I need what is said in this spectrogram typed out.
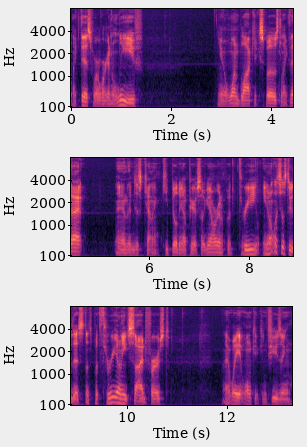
like this where we're going to leave you know one block exposed like that and then just kind of keep building up here so again we're going to put three you know let's just do this let's put three on each side first that way it won't get confusing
